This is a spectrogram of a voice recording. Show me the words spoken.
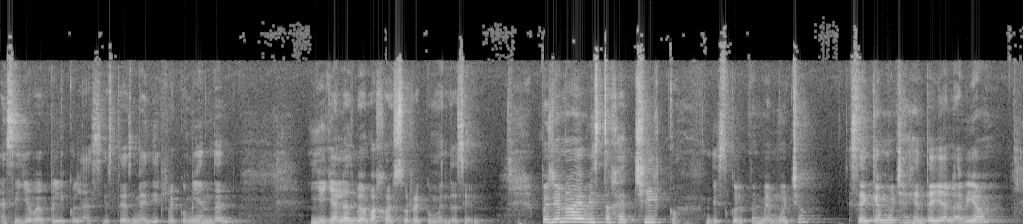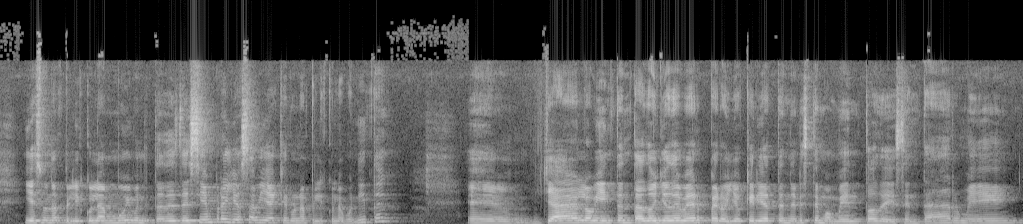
así yo veo películas y ustedes me recomiendan y yo ya las veo bajo su recomendación. Pues yo no había visto Hachiko, discúlpenme mucho. Sé que mucha gente ya la vio y es una película muy bonita. Desde siempre yo sabía que era una película bonita. Eh, ya lo había intentado yo de ver, pero yo quería tener este momento de sentarme,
